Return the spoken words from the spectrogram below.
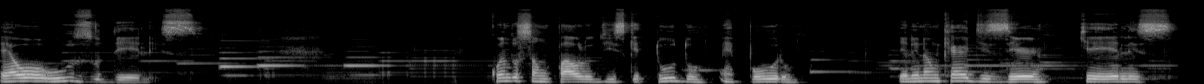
é o uso deles. Quando São Paulo diz que tudo é puro, ele não quer dizer que eles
